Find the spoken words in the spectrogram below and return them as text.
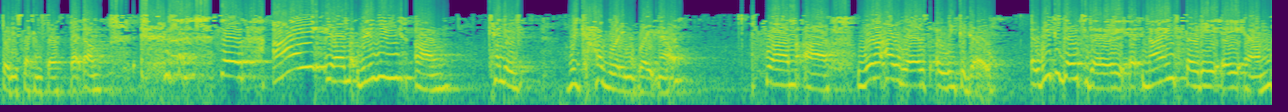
30 seconds there. But, um, so I am really, um, kind of recovering right now from, uh, where I was a week ago a week ago today at 9.30 a.m.,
